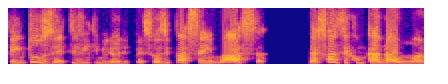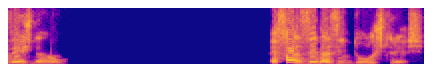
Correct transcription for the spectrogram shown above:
tem 220 milhões de pessoas e para ser em massa, não é fazer com cada um uma vez, não. É fazer nas indústrias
